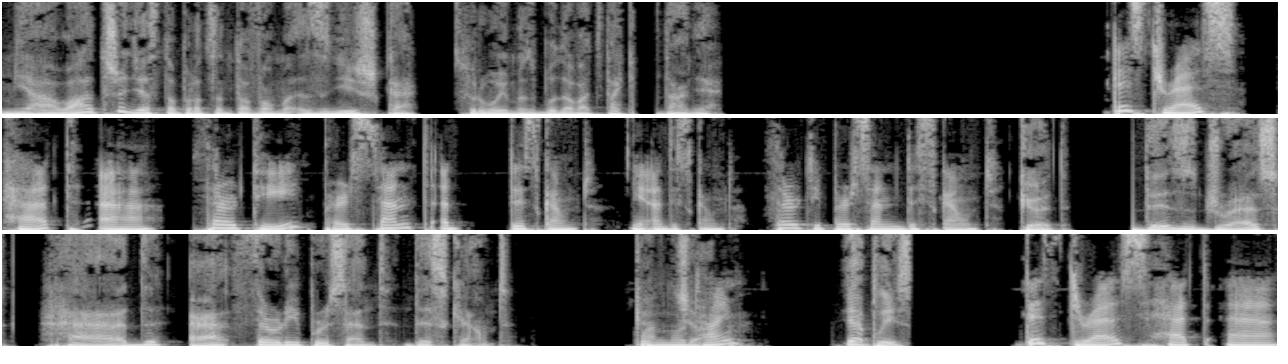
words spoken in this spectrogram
miała 30% zniżkę. Spróbujmy zbudować takie zdanie. This dress had a 30% a discount. Nie a discount. 30% discount. Good. This dress had a 30% discount. Good One more job. time. Yeah, please. This dress had a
